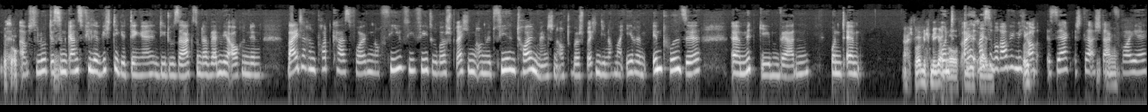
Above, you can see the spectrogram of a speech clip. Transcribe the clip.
das auch, absolut, das ja. sind ganz viele wichtige Dinge, die du sagst und da werden wir auch in den weiteren Podcast-Folgen noch viel, viel, viel drüber sprechen und mit vielen tollen Menschen auch drüber sprechen, die nochmal ihre Impulse äh, mitgeben werden. Und ähm, ich freue mich mega und drauf. Weißt, weißt du, worauf ich mich ich... auch sehr, sehr stark ja. freue?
